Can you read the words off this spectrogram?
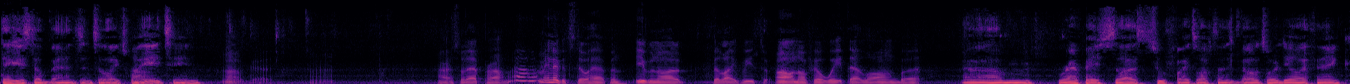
think he's still banned until like 2018. Oh, good. Alright. All right, so that problem. I mean, it could still happen, even though I feel like we. I don't know if he'll wait that long, but Um Rampage still has two fights left on his Bellator deal, I think.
